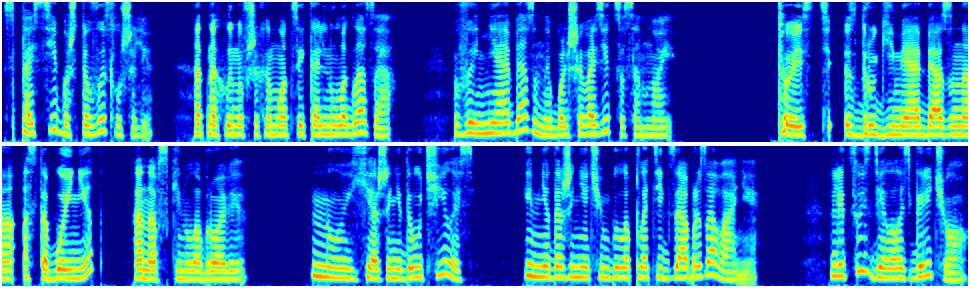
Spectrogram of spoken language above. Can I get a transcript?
«Спасибо, что выслушали», от нахлынувших эмоций кольнула глаза. «Вы не обязаны больше возиться со мной». «То есть с другими обязана, а с тобой нет?» Она вскинула брови. «Ну, я же не доучилась, и мне даже нечем было платить за образование». Лицу сделалось горячо.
